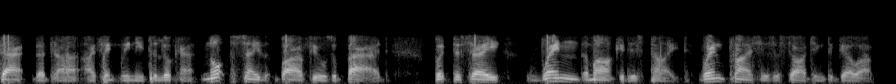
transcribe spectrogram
that that uh, I think we need to look at. Not to say that biofuels are bad, but to say when the market is tight, when prices are starting to go up,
